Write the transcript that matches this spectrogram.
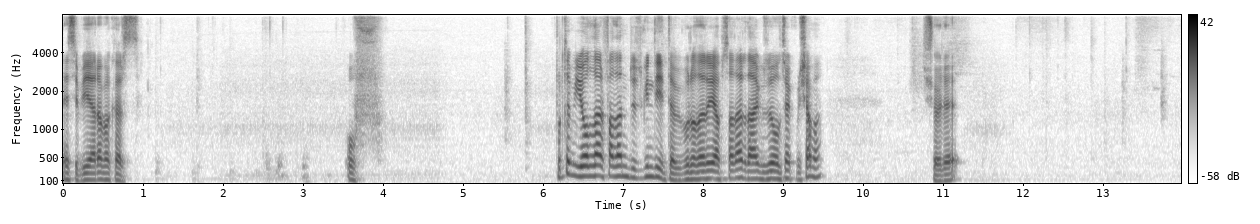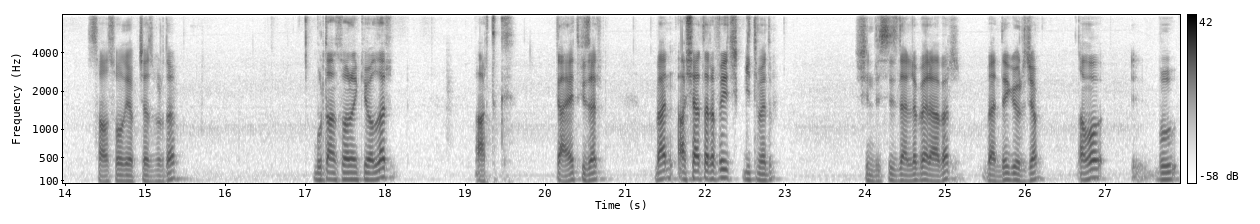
Neyse bir ara bakarız. Of. Burada bir yollar falan düzgün değil tabi. Buraları yapsalar daha güzel olacakmış ama. Şöyle sağ sol yapacağız burada. Buradan sonraki yollar artık gayet güzel. Ben aşağı tarafa hiç gitmedim. Şimdi sizlerle beraber ben de göreceğim. Ama e, bu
